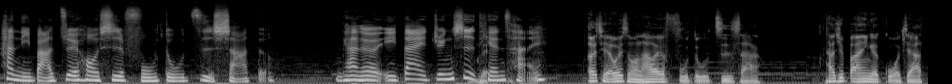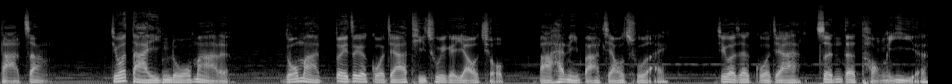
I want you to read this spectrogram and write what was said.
汉尼拔最后是服毒自杀的。你看，这个一代军事天才，而且为什么他会服毒自杀？他去帮一个国家打仗，结果打赢罗马了。罗马对这个国家提出一个要求，把汉尼拔交出来。结果这个国家真的同意了，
